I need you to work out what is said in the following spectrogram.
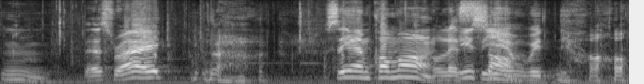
mm. That's right. CM, come on. Let's eat see some. him with your.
